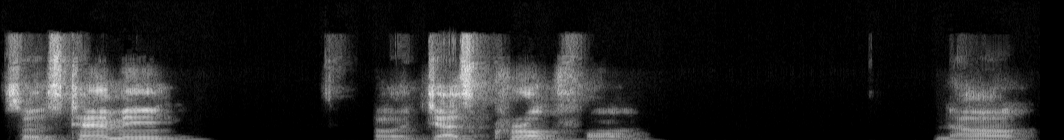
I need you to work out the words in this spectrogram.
So stemming or oh, just crop form. Now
